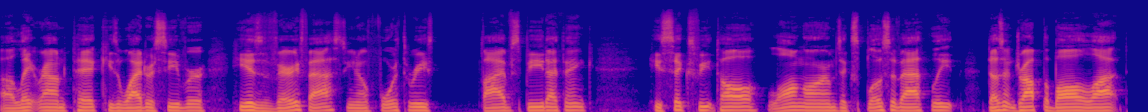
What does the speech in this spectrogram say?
uh, late round pick. He's a wide receiver. He is very fast. You know, four three five speed. I think he's six feet tall, long arms, explosive athlete. Doesn't drop the ball a lot.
